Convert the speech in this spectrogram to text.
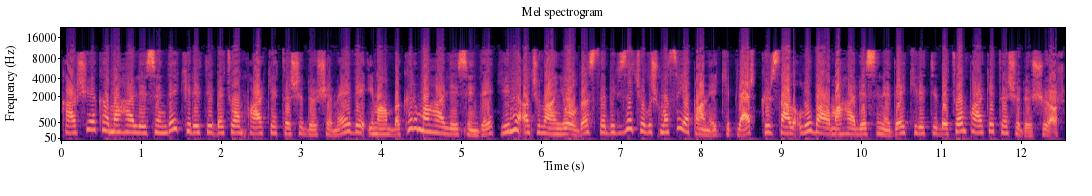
Karşıyaka Mahallesi'nde kilitli beton parke taşı döşeme ve İmambakır Mahallesi'nde yeni açılan yolda stabilize çalışması yapan ekipler Kırsal Ulubağ Mahallesi'ne de kilitli beton parke taşı döşüyor.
